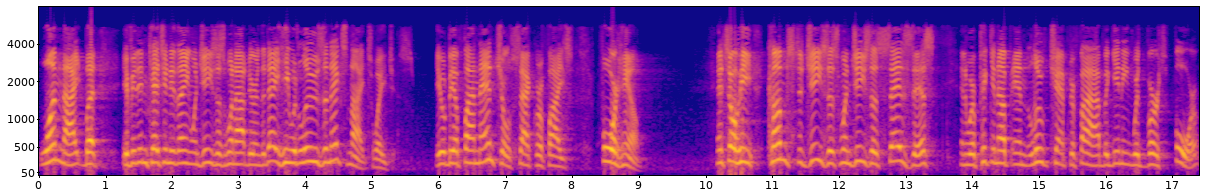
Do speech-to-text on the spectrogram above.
one night, but if he didn't catch anything when Jesus went out during the day, he would lose the next night's wages. It would be a financial sacrifice for him. And so he comes to Jesus when Jesus says this, and we're picking up in Luke chapter 5, beginning with verse 4.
